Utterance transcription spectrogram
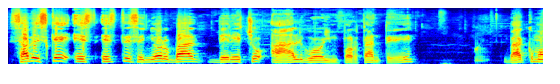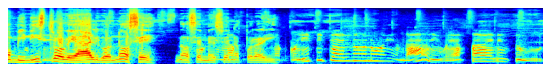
¿Sabes qué? Es, este señor va derecho a algo importante, ¿eh? Va como ministro de algo, no sé, no sé, me suena por ahí. La política él no, no había andado, digo, ya estaba él en su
